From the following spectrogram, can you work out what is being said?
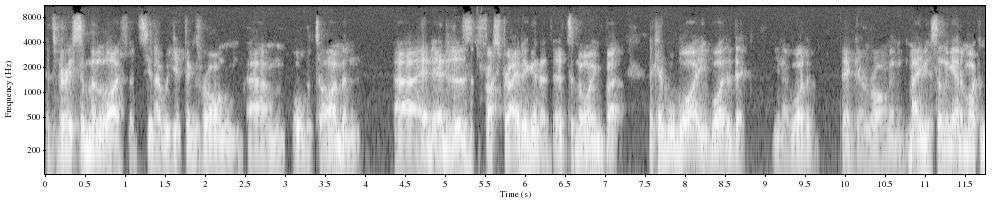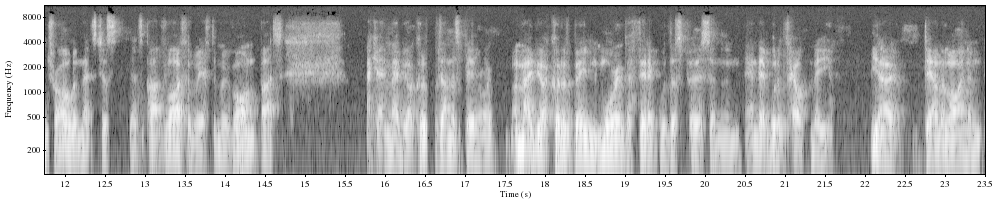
it's very similar to life. It's you know we get things wrong um, all the time, and uh, and and it is frustrating and it, it's annoying. But okay, well, why why did that you know why did that go wrong, and maybe it's something out of my control, and that's just that's part of life, and we have to move on. But okay, maybe I could have done this better, or maybe I could have been more empathetic with this person, and, and that would have helped me, you know, down the line. And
